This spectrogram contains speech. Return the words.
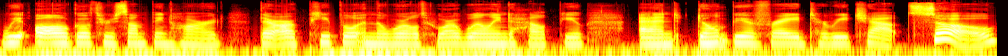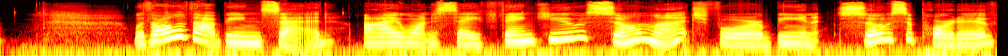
We all go through something hard. There are people in the world who are willing to help you, and don't be afraid to reach out. So, with all of that being said, I want to say thank you so much for being so supportive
